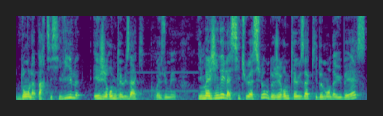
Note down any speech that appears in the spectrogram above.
dont la partie civile est Jérôme Cahuzac, pour résumer. Imaginez la situation de Jérôme Cahuzac qui demande à UBS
